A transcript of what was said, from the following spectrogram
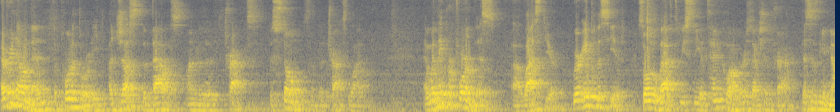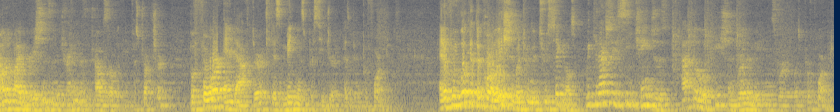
Every now and then, the Port Authority adjusts the ballast under the tracks, the stones that the tracks lie on. And when they perform this, uh, last year, we were able to see it. So on the left, we see a 10 kilometer section of track. This is the amount of vibrations in the train as it travels over the infrastructure, before and after this maintenance procedure has been performed. And if we look at the correlation between the two signals, we can actually see changes at the location where the maintenance work was performed.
